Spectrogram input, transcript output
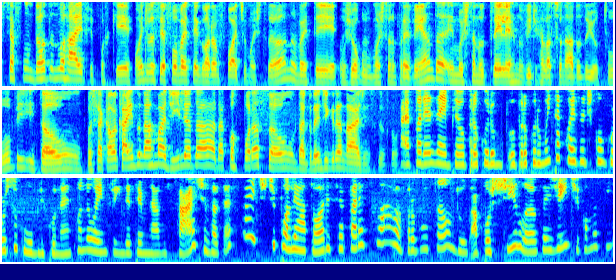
se afundando no hype, porque onde você for vai ter God of War mostrando, vai ter o jogo mostrando pré-venda e mostrando o trailer no vídeo relacionado do YouTube. Então você acaba caindo na armadilha da, da corporação, da grande engrenagem. Ah, por exemplo, eu procuro, eu procuro muita coisa de concurso público, né? Quando eu entro em determinados sites, até site tipo aleatório, se aparece lá a promoção do apostila. Eu falei, gente, como assim?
